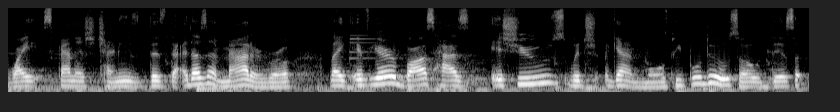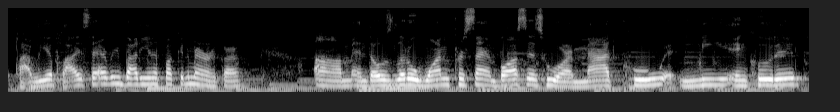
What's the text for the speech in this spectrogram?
white, Spanish, Chinese, this, that, it doesn't matter, bro. Like if your boss has issues, which again most people do, so this probably applies to everybody in fucking America. Um, and those little one percent bosses who are mad cool, me included,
